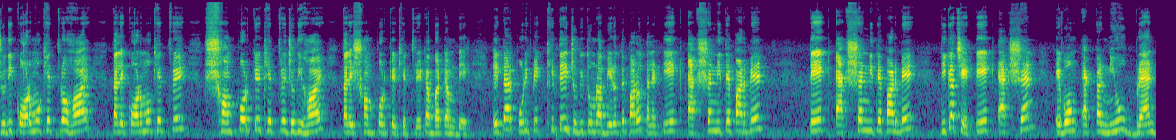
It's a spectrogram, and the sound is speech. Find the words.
যদি কর্মক্ষেত্র হয়, তাহলে কর্মক্ষেত্রে, সম্পর্কের ক্ষেত্রে যদি হয় তাহলে সম্পর্কের ক্ষেত্রে, এটা বাটম ডেক এটার পরিপ্রেক্ষিতে যদি তোমরা বেরোতে পারো, তাহলে টেক অ্যাকশন নিতে পারবে। টেক অ্যাকশন নিতে পারবে, ঠিক আছে? টেক অ্যাকশন এবং একটা new brand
